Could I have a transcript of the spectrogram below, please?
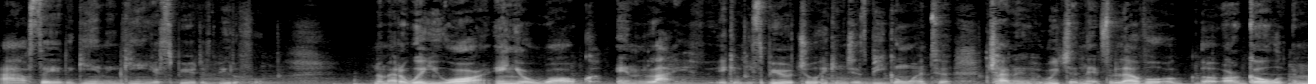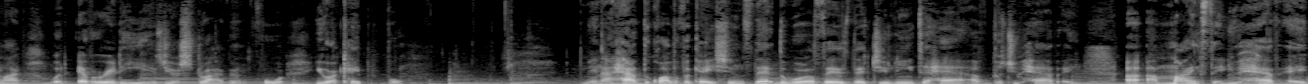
I'll say it again and again your spirit is beautiful. No matter where you are in your walk in life, it can be spiritual, it can just be going to trying to reach the next level or, or, or goal in life. Whatever it is you're striving for, you are capable may not have the qualifications that the world says that you need to have, but you have a a, a mindset. You have a,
